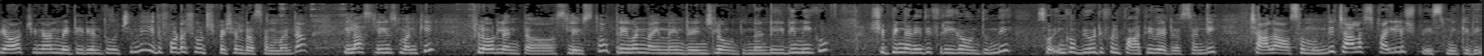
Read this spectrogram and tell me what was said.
ప్యూర్ చినాన్ మెటీరియల్తో వచ్చింది. ఇది ఫోటోషూట్ స్పెషల్ డ్రెస్ అనమాట ఇలా స్లీవ్స్ మనకి ఫ్లోర్ లెంత్ స్లీవ్స్తో త్రీ వన్ నైన్ నైన్ రేంజ్లో ఉంటుందండి. ఇది మీకు షిప్పింగ్ అనేది ఫ్రీగా ఉంటుంది. సో ఇంకో బ్యూటిఫుల్ పార్టీ వేర్ డ్రెస్ అండి. చాలా అవసరం ఉంది. చాలా స్టైలిష్ పీస్ మీకు ఇది.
